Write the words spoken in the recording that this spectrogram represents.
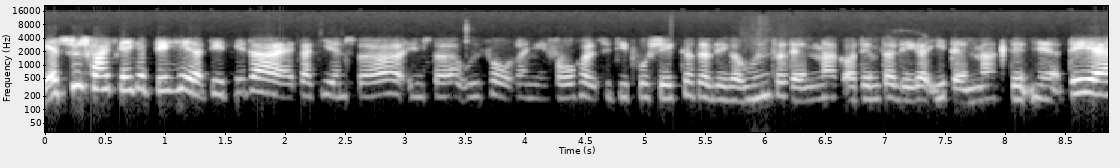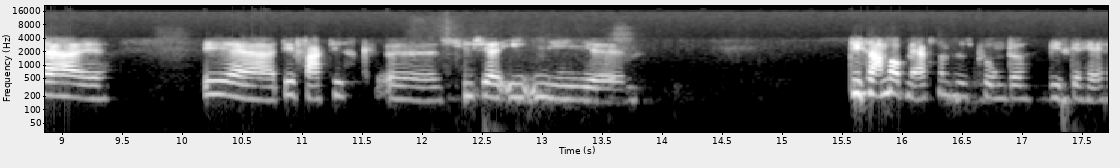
Jeg synes faktisk ikke, at det her det er det, der, der giver en større, en større udfordring i forhold til de projekter, der ligger uden for Danmark, og dem, der ligger i Danmark. Den her. Det er, øh, det er, det er faktisk, øh, synes jeg egentlig, øh, de samme opmærksomhedspunkter, vi skal have.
